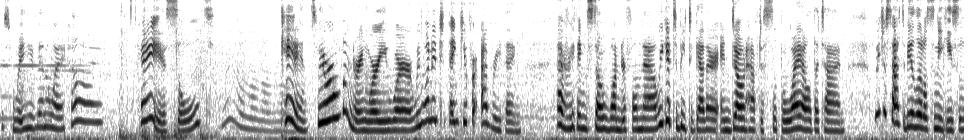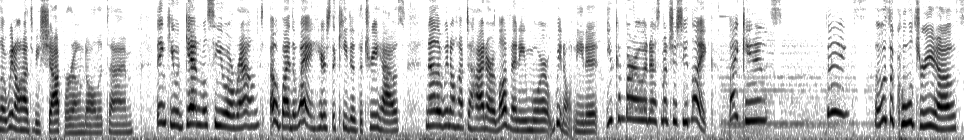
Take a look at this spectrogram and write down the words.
Just waving away. Hi. Hey, Isolde. Cadence, we were wondering where you were. We wanted to thank you for everything. Everything's so wonderful now. We get to be together and don't have to slip away all the time. We just have to be a little sneaky so that we don't have to be chaperoned all the time. Thank you again. We'll see you around. Oh, by the way, here's the key to the treehouse. Now that we don't have to hide our love anymore, we don't need it. You can borrow it as much as you'd like. Bye, Cadence. Thanks. That was a cool treehouse.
